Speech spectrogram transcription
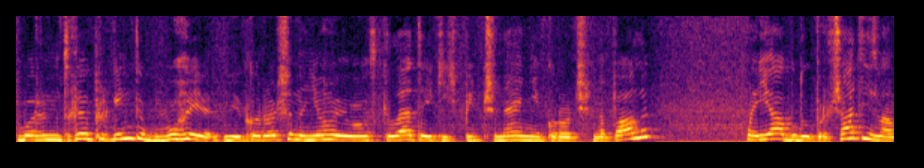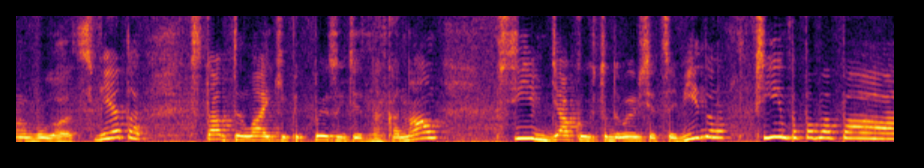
Боже, ну таке прикиньте, буває. І коротше на нього його скелети якісь підчинені, коротше, напали. А я буду прощатись, з вами була Свята. Ставте лайки, підписуйтесь на канал. Всім дякую, хто дивився це відео. Всім па-па-па-па!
